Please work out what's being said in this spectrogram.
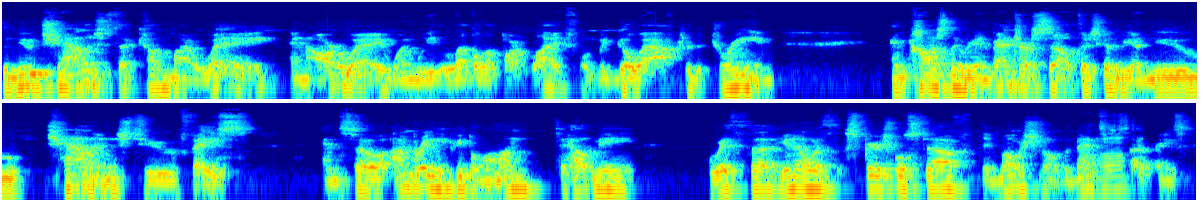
the new challenges that come my way and our way when we level up our life, when we go after the dream and constantly reinvent ourselves. There's going to be a new challenge to face, and so I'm bringing people on to help me with uh, you know with spiritual stuff, the emotional, the mental mm-hmm. side of things,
